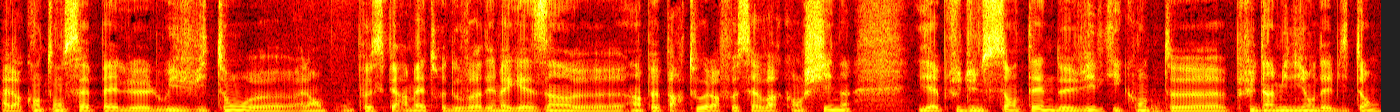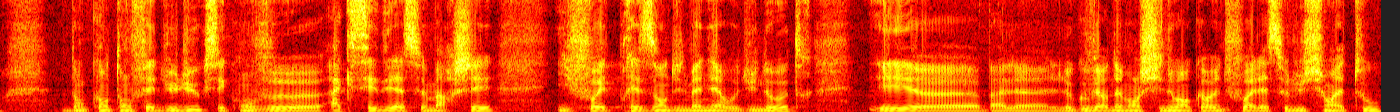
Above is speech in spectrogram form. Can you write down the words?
Alors quand on s'appelle Louis Vuitton, on peut se permettre d'ouvrir des magasins un peu partout. Alors il faut savoir qu'en Chine, il y a plus d'une centaine de villes qui comptent plus d'un million d'habitants. Donc quand on fait du luxe et qu'on veut accéder à ce marché, il faut être présent d'une manière ou d'une autre. Et euh, bah, le, gouvernement chinois, encore une fois, a la solution à tout.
